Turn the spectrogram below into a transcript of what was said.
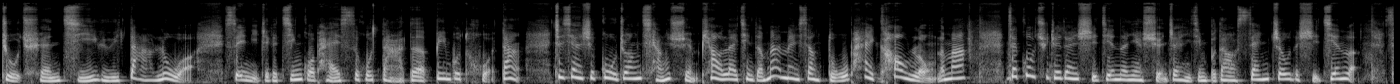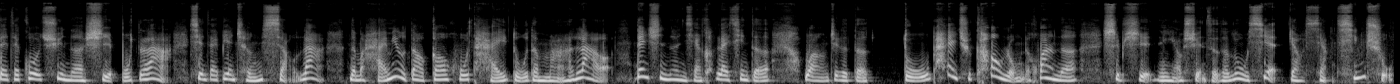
主权。权集于大陆哦，所以你这个金国牌似乎打得并不妥当。这现在是故装抢选票，赖清德慢慢向独派靠拢了吗？在过去这段时间呢，要选战已经不到三周的时间了。所以在过去呢是不辣，现在变成小辣，那么还没有到高呼台独的麻辣哦。但是呢，你想赖清德往这个的独派去靠拢的话呢，是不是你要选择的路线要想清楚？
